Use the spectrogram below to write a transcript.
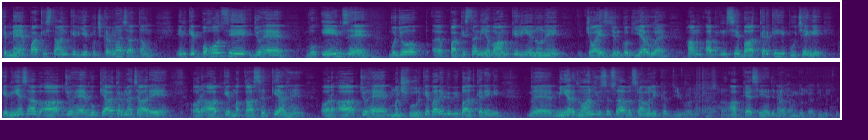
कि मैं पाकिस्तान के लिए कुछ करना चाहता हूँ। इनके बहुत से जो है, वो एम्स हैं, वो जो पाकिस्तानी अवाम के लिए इन्होंने चॉइस जिनको किया हुआ है, हम अब इनसे बात करके ही पूछेंगे कि मियाँ साहब, आप जो है, वो क्या करना चाह रहे हैं और आपके मकासद क्या हैं? और आप जो है मंशूर के बारे में भी बात करेंगे। मियाँ रजवान यूसुफ साहब अस्सलाम वालेकुम। जी वालेकुम आप कैसे हैं जनाब? अल्हम्दुलिल्लाह जी बिल्कुल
